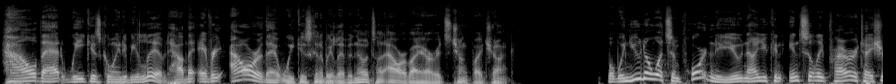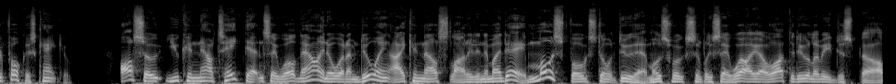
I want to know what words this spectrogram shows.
how that week is going to be lived, how that every hour of that week is going to be lived. No, it's not hour by hour, it's chunk by chunk. But when you know what's important to you, now you can instantly prioritize your focus, can't you? Also, you can now take that and say, well, now I know what I'm doing. I can now slot it into my day. Most folks don't do that. Most folks simply say, well, I got a lot to do. Let me just, uh,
